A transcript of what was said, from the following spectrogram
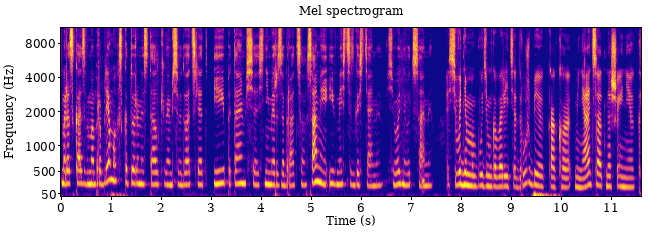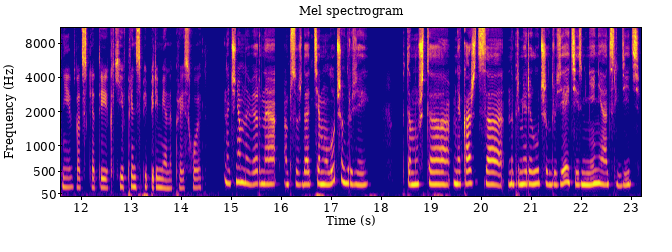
мы рассказываем о проблемах, с которыми сталкиваемся в 20 лет, и пытаемся с ними разобраться сами и вместе с гостями. Сегодня вот сами. Сегодня мы будем говорить о дружбе, как меняется отношение к ней в 20 лет и какие, в принципе, перемены происходят. Начнем, наверное, обсуждать тему лучших друзей, Потому что, мне кажется, на примере лучших друзей эти изменения отследить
